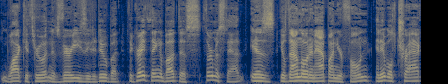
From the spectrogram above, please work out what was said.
walk you through it and it's very easy to do. But the great thing about this thermostat is you'll download an app on your phone and it will track,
